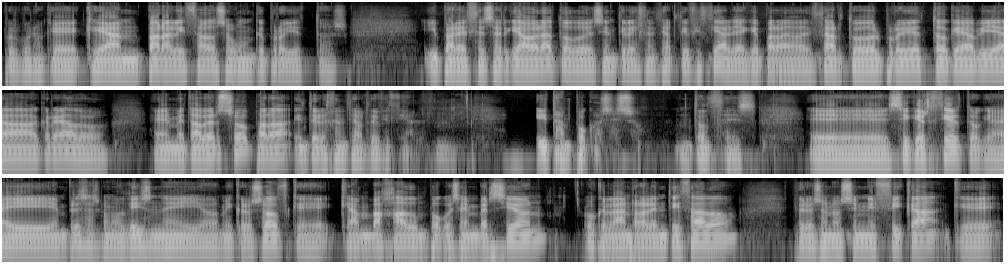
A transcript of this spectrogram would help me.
pues bueno, que, que han paralizado según qué proyectos. Y parece ser que ahora todo es inteligencia artificial y hay que paralizar todo el proyecto que había creado en Metaverso para inteligencia artificial. Y tampoco es eso. Entonces, eh, sí que es cierto que hay empresas como Disney o Microsoft que, que han bajado un poco esa inversión o que la han ralentizado, pero eso no significa que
